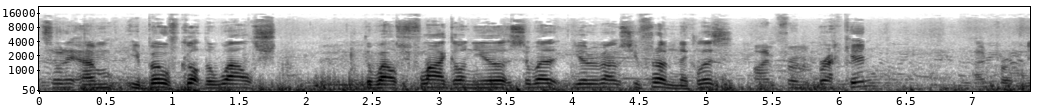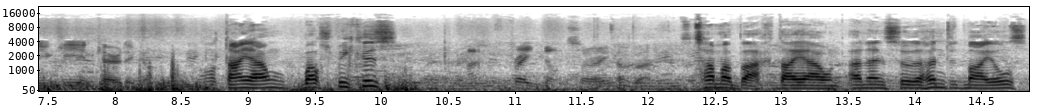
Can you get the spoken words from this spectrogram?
Sorry, um, you both got the Welsh, the Welsh flag on your. So where you're you from, Nicholas? I'm from Brecon. I'm from Newquay in Ceredigion. Oh, da iawn. Welsh speakers. I'm afraid not, sorry. Tamabach, da iawn. And then so the hundred miles.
